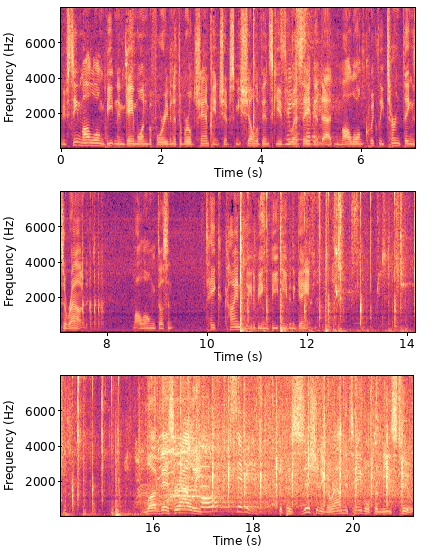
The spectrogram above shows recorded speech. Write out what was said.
We've seen Ma Long beaten in game one before, even at the World Championships. Michelle Levinsky of Three, USA seven. did that, and Ma Long quickly turned things around. Ma Long doesn't take kindly to being beaten even a game. Love this rally. Four. The positioning around the table from these two,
